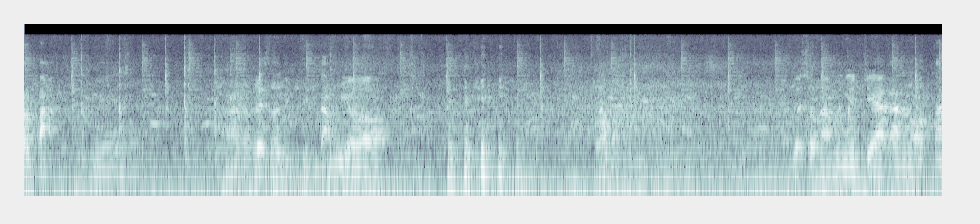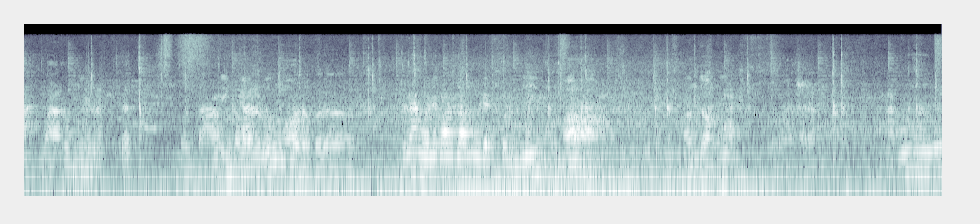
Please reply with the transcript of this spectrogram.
kerep Pak. Iya. Nah, resto di bintang yo Kenapa? wis ora menyediakan nota warung reket. Tinggal lu, Mo. Gara-gara Terus nggone kancamu udah bengi. Oh. Koncoku. Aku nunggu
